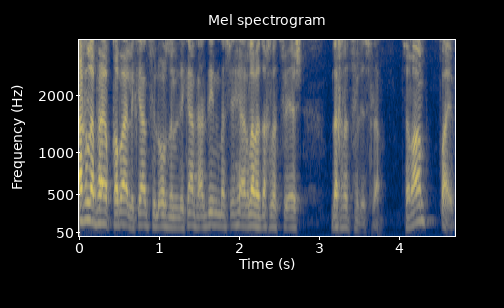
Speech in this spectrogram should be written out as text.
أغلب هاي القبائل اللي كانت في الأردن اللي كانت على الدين المسيحي أغلبها دخلت في إيش؟ دخلت في الإسلام. تمام؟ طيب.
